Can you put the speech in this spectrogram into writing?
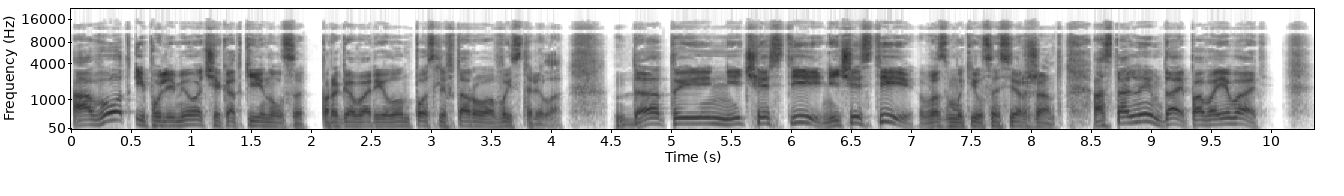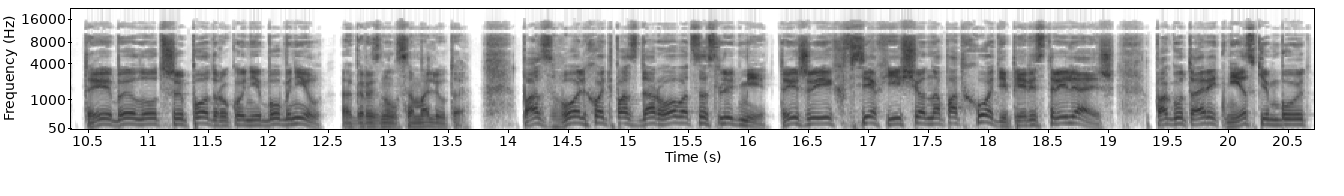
а вот и пулеметчик откинулся», — проговорил он после второго выстрела. «Да ты не чести, не чести», — возмутился сержант. «Остальным дай повоевать». «Ты бы лучше под руку не бубнил», — огрызнулся Малюта. «Позволь хоть поздороваться с людьми. Ты же их всех еще на подходе перестреляешь. Погутарить не с кем будет».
